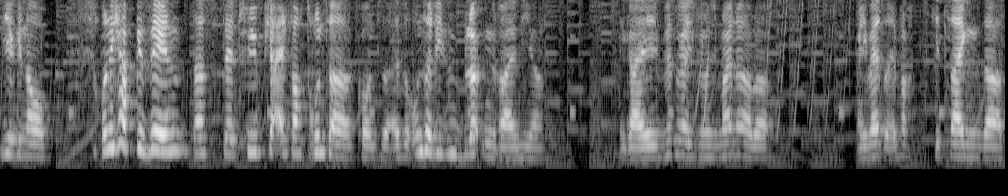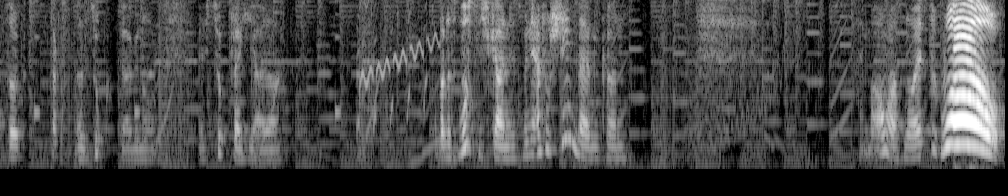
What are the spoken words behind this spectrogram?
Hier, genau. Und ich habe gesehen, dass der Typ hier einfach drunter konnte. Also unter diesen Blöcken rein hier. Egal, ich weiß gar nicht, was ich meine, aber ich werde einfach hier zeigen. Da, zuck, zack, äh, zuck, ja genau. Ich zuck gleich hier, Alter. Aber das wusste ich gar nicht, dass man hier einfach stehen bleiben kann. Haben wir auch was Neues. Wow!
